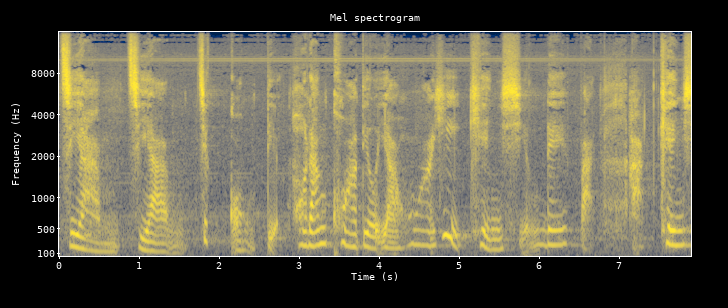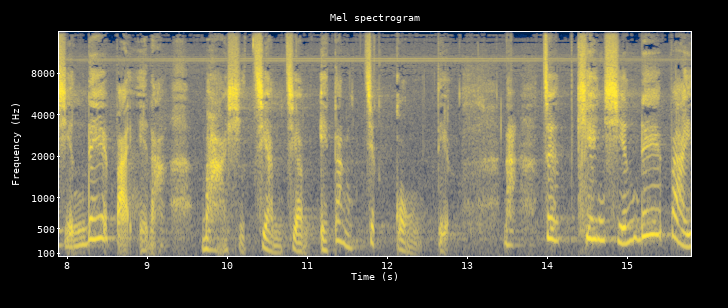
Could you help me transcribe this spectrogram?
渐渐即功德，互人看到也欢喜，虔诚礼拜。啊虔诚礼拜的人，嘛是渐渐会当积功德。那这虔诚礼拜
